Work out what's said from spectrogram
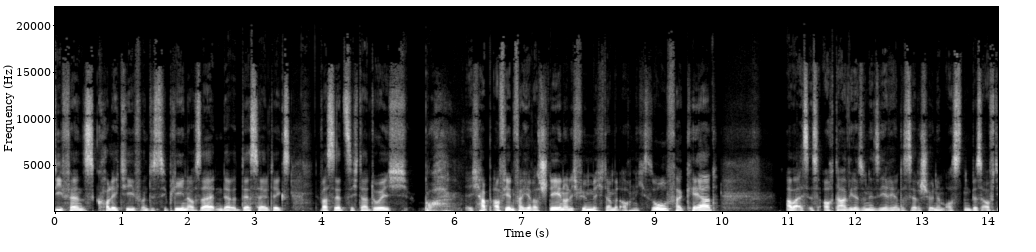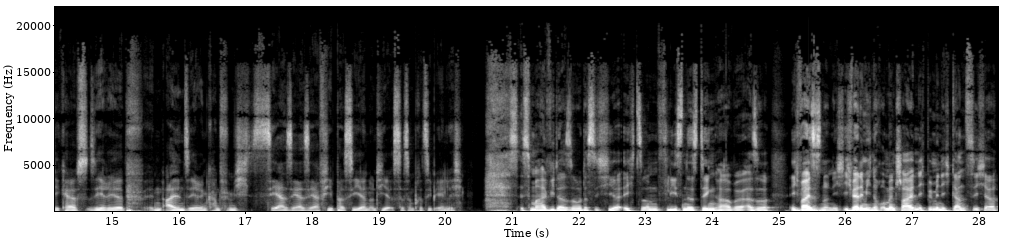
Defense, Kollektiv und Disziplin auf Seiten der, der Celtics. Was setzt sich da durch? Boah, ich habe auf jeden Fall hier was stehen und ich fühle mich damit auch nicht so verkehrt. Aber es ist auch da wieder so eine Serie und das ist ja das Schöne im Osten. Bis auf die Cavs-Serie, in allen Serien kann für mich sehr, sehr, sehr viel passieren und hier ist das im Prinzip ähnlich. Es ist mal wieder so, dass ich hier echt so ein fließendes Ding habe. Also, ich weiß es noch nicht. Ich werde mich noch umentscheiden. Ich bin mir nicht ganz sicher.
